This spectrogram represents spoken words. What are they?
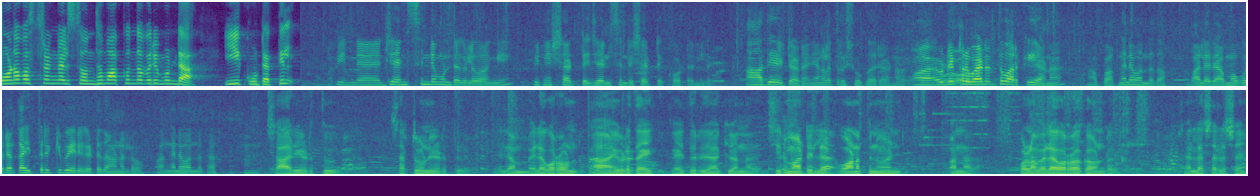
ഓണവസ്ത്രങ്ങൾ സ്വന്തമാക്കുന്നവരുമുണ്ട്. ഈ കൂട്ടത്തിൽ പിന്നെ ജെൻസിന്റെ മുണ്ടകൾ വാങ്ങി പിന്നെ ഷർട്ട് ജെൻസിന്റെ ഷർട്ട് കോട്ടണിൽ. ആദ്യമായിട്ടാണ്. ഞങ്ങൾ തൃശ്ശൂർക്കാരാണ്. ഇവിടെ ട്രിവാൻഡ്രത്ത് വർക്ക് ചെയ്യാണ്. അപ്പോൾ അങ്ങനെ വന്നതാ. ബാലരാമപുരം കൈത്തറിക്ക് പേര് കിട്ടതാണല്ലോ. അങ്ങനെ വന്നതാ. സാരി എടുത്തു ഷർട്ട് തുണി എടുത്തു. എല്ലാം വില കുറവുണ്ട്. ആ ഇവിടെ തൈ കൈത്തറിയാക്കി വന്നത്. സ്ഥിരമായിട്ടില്ല ഓണത്തിന് വേണ്ടി വന്നതാണ് കൊള്ളാം വില കുറവൊക്കെ ഉണ്ട്. നല്ല സെലക്ഷൻ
